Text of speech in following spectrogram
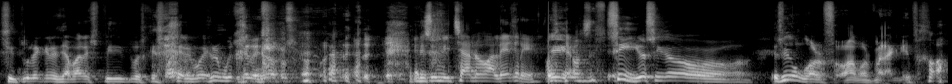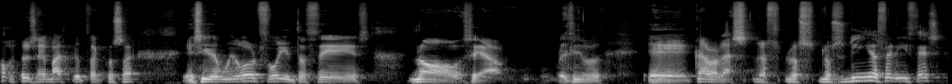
si, tú le quieres llamar espíritu, es que es muy generoso. Eres un nichano alegre. Eh, sí, yo he sido, he sido un golfo, vamos, para que, no sé, más que otra cosa, he sido muy golfo y entonces, no, o sea, es decir, eh, claro, las, los, los, los niños felices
